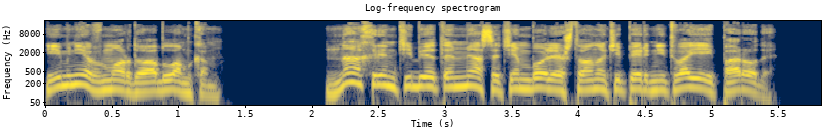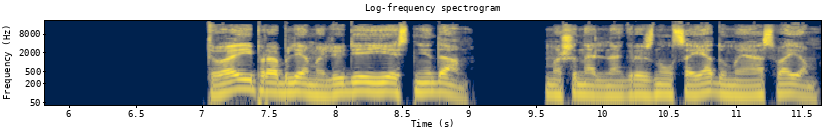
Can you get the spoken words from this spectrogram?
и мне в морду обломком. Нахрен тебе это мясо, тем более, что оно теперь не твоей породы. Твои проблемы людей есть не дам, машинально огрызнулся я, думая о своем.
